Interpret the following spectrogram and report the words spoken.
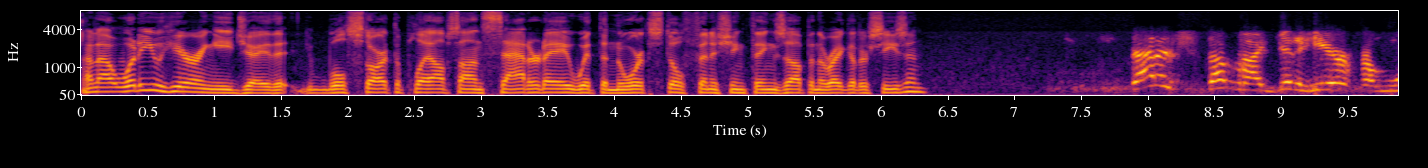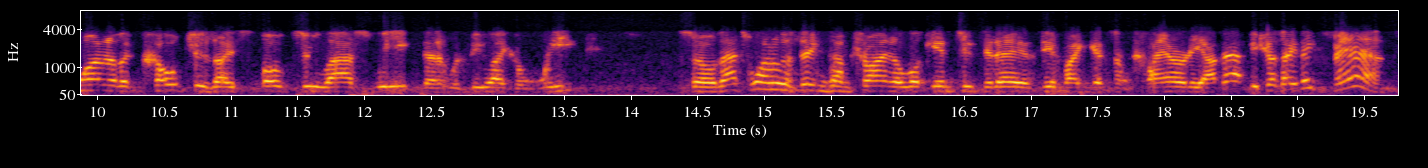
And now, what are you hearing, EJ, that we'll start the playoffs on Saturday with the North still finishing things up in the regular season? That is something I did hear from one of the coaches I spoke to last week that it would be like a week. So that's one of the things I'm trying to look into today and see if I can get some clarity on that because I think fans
